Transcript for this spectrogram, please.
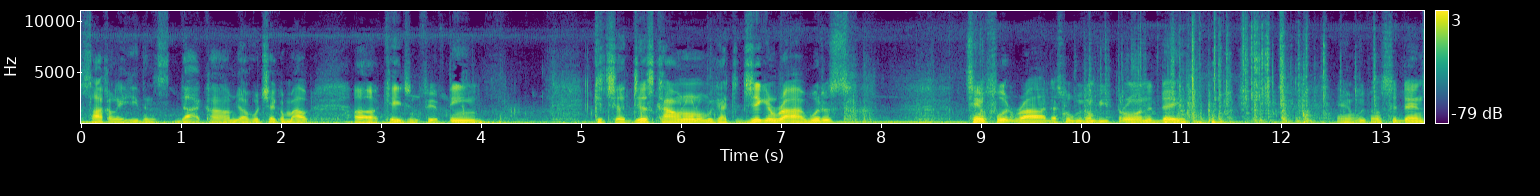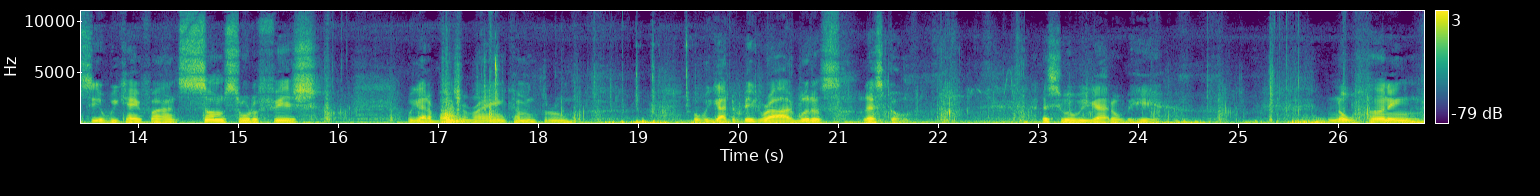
sac-a-laithheathens.com. Y'all go check them out. Uh, Cajun 15 get your discount on them. We got the jigging rod with us. 10 foot rod, that's what we're gonna be throwing today. And we're gonna sit there and see if we can't find some sort of fish. We got a bunch of rain coming through, but we got the big rod with us. Let's go. Let's see what we got over here. No hunting.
